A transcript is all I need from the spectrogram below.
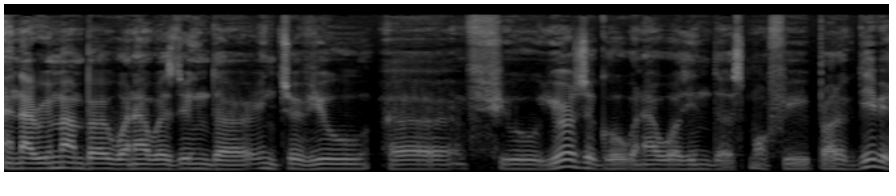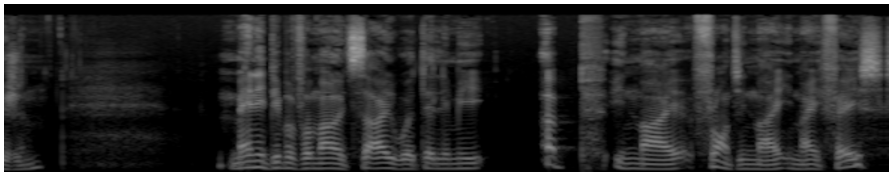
And I remember when I was doing the interview a few years ago when I was in the smoke-free product division, many people from outside were telling me up in my front, in my in my face,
